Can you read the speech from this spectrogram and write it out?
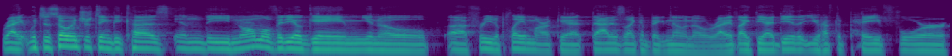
Right, which is so interesting because in the normal video game, you know, uh, free to play market, that is like a big no no, right? Like the idea that you have to pay for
